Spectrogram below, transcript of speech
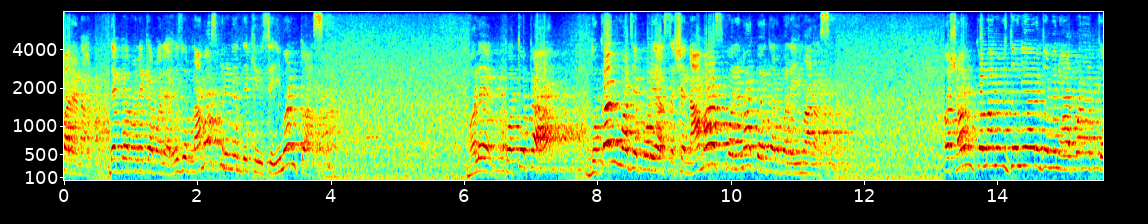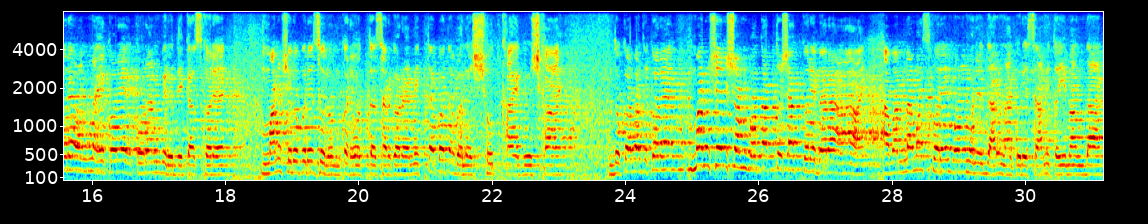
পারে না। দেখবেন অনেকে বলে, হুজুর, নামাজ পড়ে না দেখি হয়েছে ইমান তো আছে। বলেন, কতটা দোকান মাঝে পড়ে আছে, সে নামাজ পড়ে না, কয়ে তার বলে ইমান আছে। অসংখ্য মানুষ দুনিয়ার জমিনে অপরাধ করে, অন্যায় করে, কোরআন বিরোধী কাজ করে। মানুষের উপরে জুলুম করে, অত্যাচার করে, মিথ্যা কথা বলে, সুদ খায়, ঘুষ খায়। দোকাবাজি করে, মানুষের সম্পদ আত্মসাত করে বেড়ায়। আবার নামাজ পড়ে, মনে মনে ধারণা করেছে, আমি তো ইমানদার,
